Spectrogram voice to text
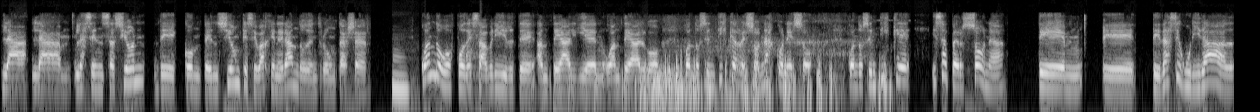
la, la, la, sensación de contención que se va generando dentro de un taller. Mm. ¿Cuándo vos podés abrirte ante alguien o ante algo? Cuando sentís que resonás con eso, cuando sentís que esa persona te, eh, te da seguridad,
